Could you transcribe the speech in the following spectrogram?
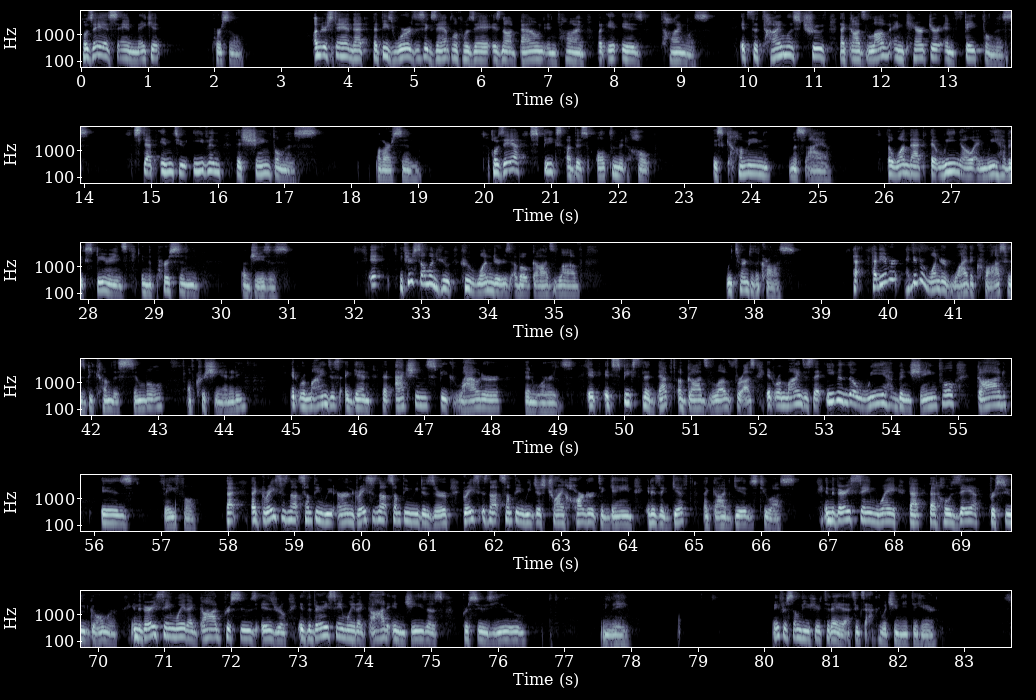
Hosea is saying, make it personal. Understand that, that these words, this example of Hosea, is not bound in time, but it is timeless. It's the timeless truth that God's love and character and faithfulness step into even the shamefulness of our sin. Hosea speaks of this ultimate hope, this coming Messiah, the one that, that we know and we have experienced in the person of Jesus. If, you're someone who, who wonders about God's love, we turn to the cross. Have you ever have you ever wondered why the cross has become the symbol of Christianity? It reminds us again that actions speak louder than words. It, it speaks to the depth of God's love for us. It reminds us that even though we have been shameful, God is faithful. That, that grace is not something we earn. Grace is not something we deserve. Grace is not something we just try harder to gain. It is a gift that God gives to us. In the very same way that, that Hosea pursued Gomer, in the very same way that God pursues Israel, is the very same way that God in Jesus pursues you and me. Maybe for some of you here today, that's exactly what you need to hear.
